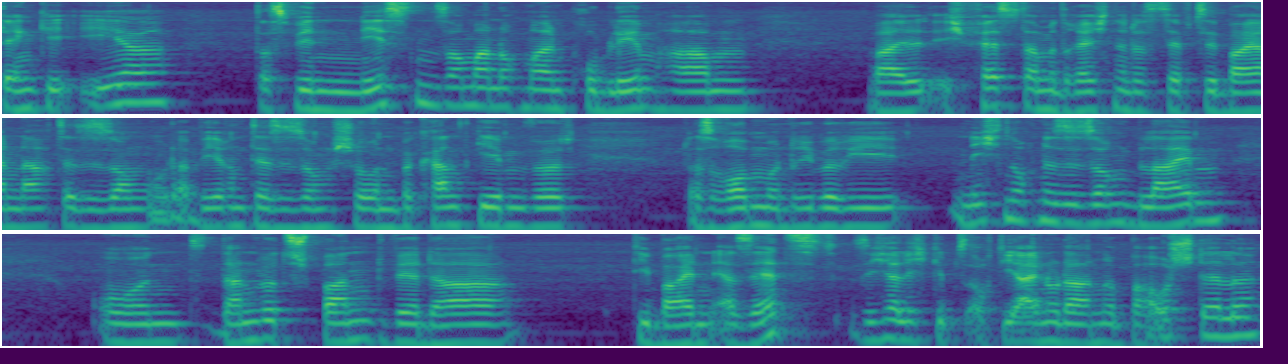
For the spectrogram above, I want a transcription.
denke eher, dass wir nächsten Sommer nochmal ein Problem haben, weil ich fest damit rechne, dass der FC Bayern nach der Saison oder während der Saison schon bekannt geben wird, dass Robben und Ribery nicht noch eine Saison bleiben. Und dann wird es spannend, wer da die beiden ersetzt. Sicherlich gibt es auch die ein oder andere Baustelle.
